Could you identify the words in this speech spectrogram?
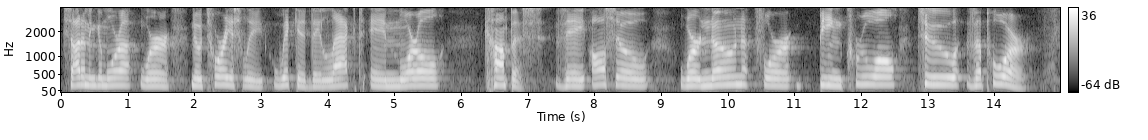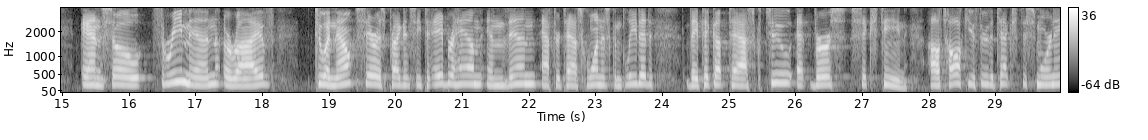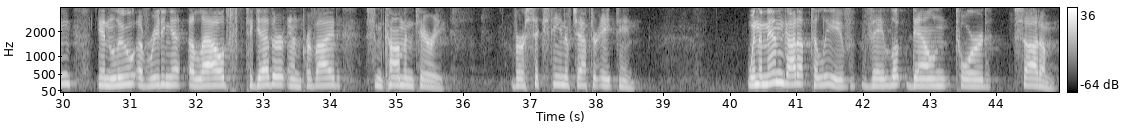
Sodom and Gomorrah were notoriously wicked. They lacked a moral compass. They also were known for being cruel to the poor. And so three men arrive to announce Sarah's pregnancy to Abraham, and then after task one is completed, they pick up task two at verse 16. I'll talk you through the text this morning in lieu of reading it aloud together and provide some commentary. Verse 16 of chapter 18. When the men got up to leave, they looked down toward Sodom.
